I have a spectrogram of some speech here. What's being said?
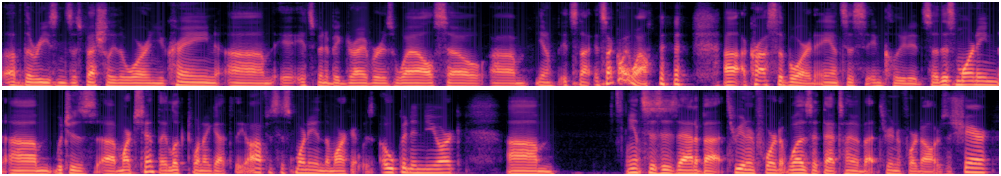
of the reasons, especially the war in Ukraine. Um, it, has been a big driver as well. So, um, you know, it's not it's not going well uh, across the board, ANSYS included. So this morning, um, which is uh, March 10th, I looked when I got to the office this morning, and the market was open in New York. Um, ANSYS is at about 304. It was at that time about 304 dollars a share.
